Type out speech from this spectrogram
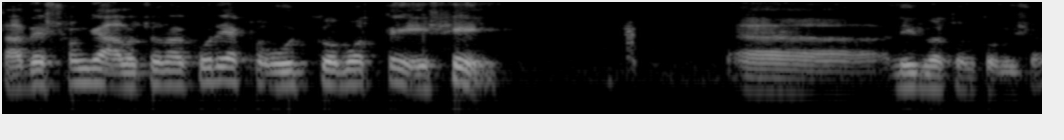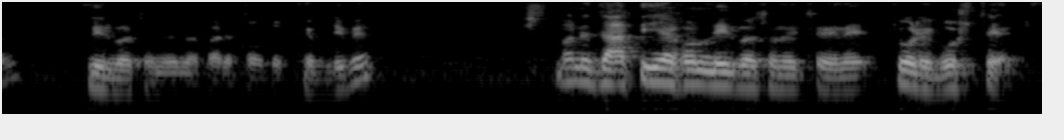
তাদের সঙ্গে আলোচনা করে একটা ঐক্যমত্যে এসে নির্বাচন কমিশন নির্বাচনের ব্যাপারে পদক্ষেপ নেবে। মানে জাতি এখন নির্বাচনের ট্রেনে চড়ে বসছে আর কি।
